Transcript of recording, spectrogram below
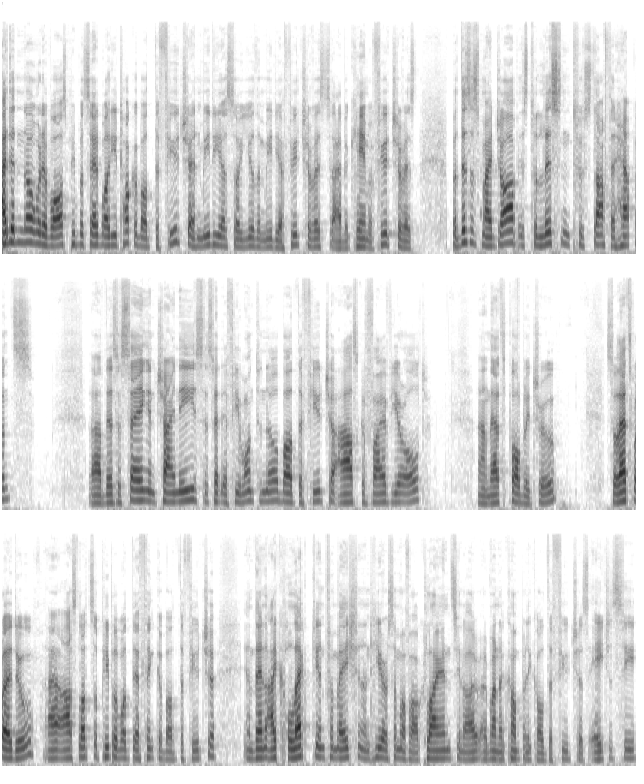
I didn't know what it was. People said, well, you talk about the future and media, so you're the media futurist, so I became a futurist. But this is my job, is to listen to stuff that happens. Uh, there's a saying in Chinese that said, if you want to know about the future, ask a five-year-old. And that's probably true. So that's what I do. I ask lots of people what they think about the future, and then I collect the information. And here are some of our clients. You know, I, I run a company called the Futures Agency,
